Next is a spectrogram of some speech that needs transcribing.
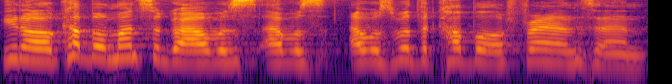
You know, a couple of months ago, I was, I was, I was with a couple of friends, and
